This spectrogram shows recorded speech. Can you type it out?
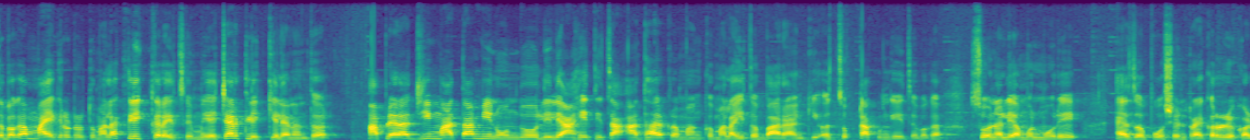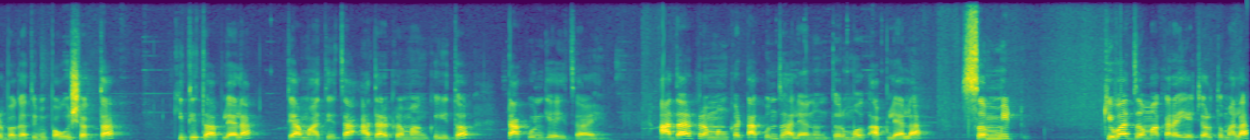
तर बघा मायग्रेटवर तुम्हाला क्लिक करायचं आहे मग याच्यावर क्लिक केल्यानंतर आपल्याला जी माता मी नोंदवलेली आहे तिचा आधार क्रमांक मला इथं बारा अंकी अचूक टाकून घ्यायचं आहे बघा Sonali Amol More as a Poshan tracker record बघा तुम्ही पाहू शकता की तिथं आपल्याला त्या मातेचा आधार क्रमांक इथं टाकून घ्यायचा आहे. आधार क्रमांक टाकून झाल्यानंतर मग आपल्याला सबमिट किंवा जमा करा याच्यावर तुम्हाला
